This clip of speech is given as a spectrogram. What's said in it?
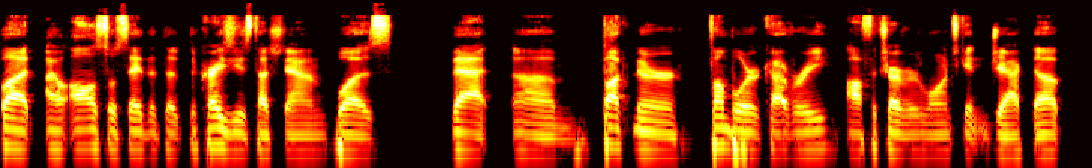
But I'll also say that the, the craziest touchdown was that um, Buckner fumble recovery off of Trevor Lawrence getting jacked up.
